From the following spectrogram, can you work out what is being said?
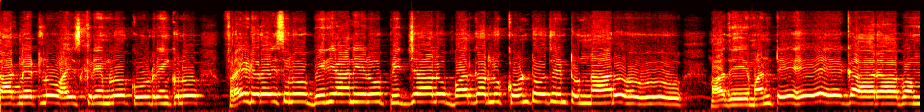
చాక్లెట్లు ఐస్ క్రీమ్లు కూల్ డ్రింకులు ఫ్రైడ్ రైసులు బిర్యానీలు పిజ్జాలు బర్గర్లు కొంటూ తింటున్నారు. అదేమంటే గారాబం.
